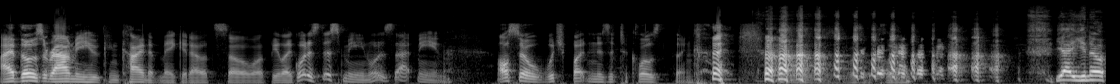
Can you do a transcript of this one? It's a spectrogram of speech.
I have those around me who can kind of make it out. So I'd be like, what does this mean? What does that mean? Also, which button is it to close the thing? Yeah, you know,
